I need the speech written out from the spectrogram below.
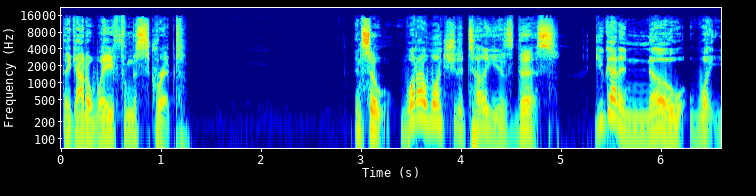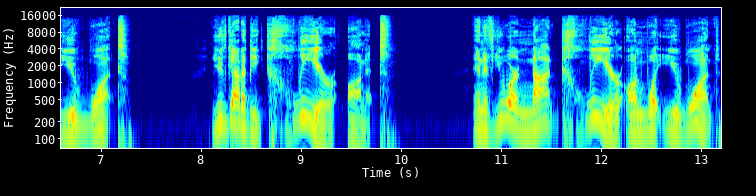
They got away from the script. And so, what I want you to tell you is this you got to know what you want. You've got to be clear on it. And if you are not clear on what you want,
